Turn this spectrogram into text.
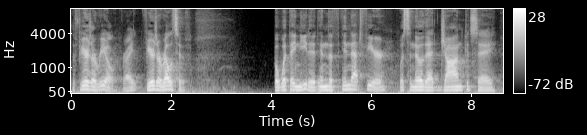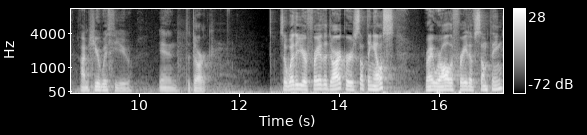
The fears are real, right? Fears are relative. But what they needed in, the, in that fear was to know that John could say, I'm here with you in the dark. So, whether you're afraid of the dark or something else, right? We're all afraid of something.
